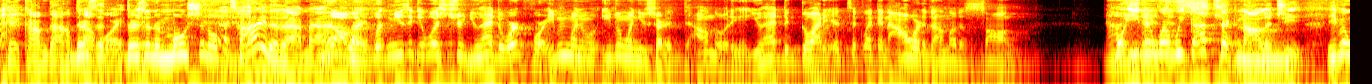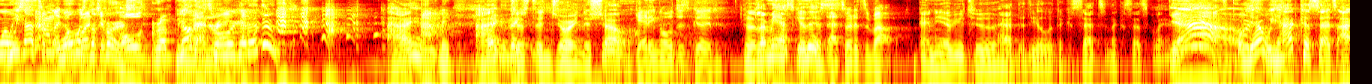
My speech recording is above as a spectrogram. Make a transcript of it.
Okay, calm down, there's cowboy. a, there's an emotional tie to that, man. No, like, but with music, it was true. You had to work for it. Even when even when you started downloading it, you had to go out. It took like an hour to download a song. Now Well, even when we got technology, even when we, We got sound tech- like a what was bunch the first? old grumpy no, that's what right we're gonna do. I, me. I'm Like the- just enjoying the show. Getting old is good. So let me ask you this: That's what it's about. Any of you two had to deal with the cassettes and the cassettes player? Yeah, yeah, we had cassettes. I,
